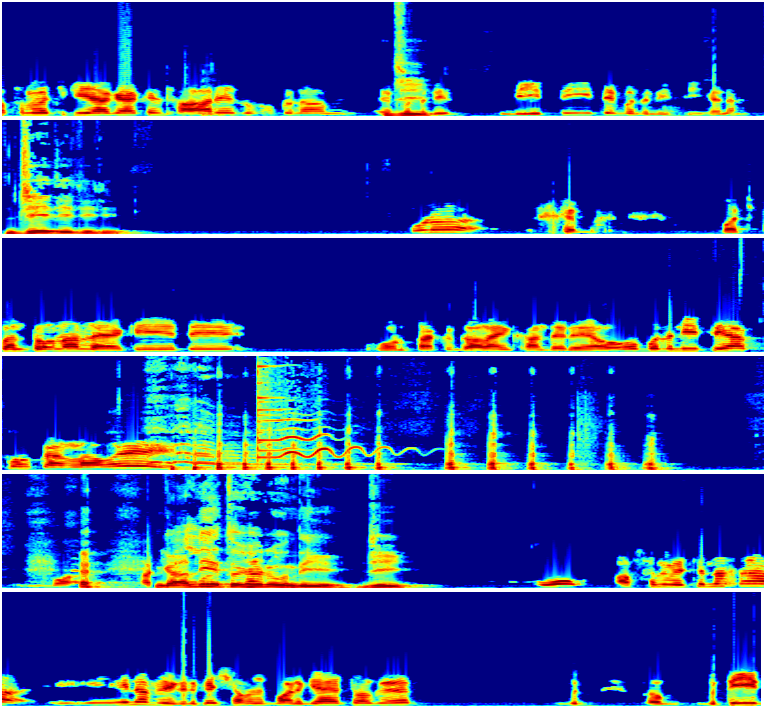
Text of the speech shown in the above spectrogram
ਅਸਲ ਵਿੱਚ ਕੀ ਆ ਗਿਆ ਕਿ ਸਾਰੇ ਲੋਕ ਨਾ। ਬਦਨੀ- ਨੀਤੀ ਤੇ ਬਦਨੀਤੀ ਹੈ ਨਾ? ਜੀ ਜੀ ਜੀ ਜੀ। ਹੁਣ ਬਚਪਨ ਤੋਂ ਨਾ ਲੈ ਕੇ ਤੇ ਹੁਣ ਤੱਕ ਗਾਲਾਂ ਹੀ ਖਾਂਦੇ ਰਹੇ ਆ ਉਹ ਬਦਨੀਤਿਆ ਕੋ ਕਰ ਲਾ ਓਏ। ਗੱਲ ਹੀ ਇੱਥੋਂ ਸ਼ੁਰੂ ਹੁੰਦੀ ਹੈ ਜੀ। ਉਹ ਅਸਲ ਵਿੱਚ ਨਾ ਇਹ ਇਹ ਨਾ ਵਿਗੜ ਕੇ ਸ਼ਬਦ ਬਣ ਗਿਆ ਤੋਂ ਕਿ ਬਤੀਤ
